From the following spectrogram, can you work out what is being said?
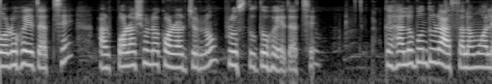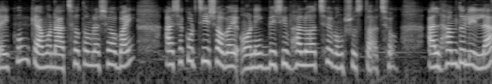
বড় হয়ে যাচ্ছে আর পড়াশোনা করার জন্য প্রস্তুত হয়ে যাচ্ছে। তো হ্যালো বন্ধুরা, আসসালামু আলাইকুম, কেমন আছো তোমরা সবাই? আশা করছি সবাই অনেক বেশি ভালো আছো এবং সুস্থ আছো। আলহামদুলিল্লাহ,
